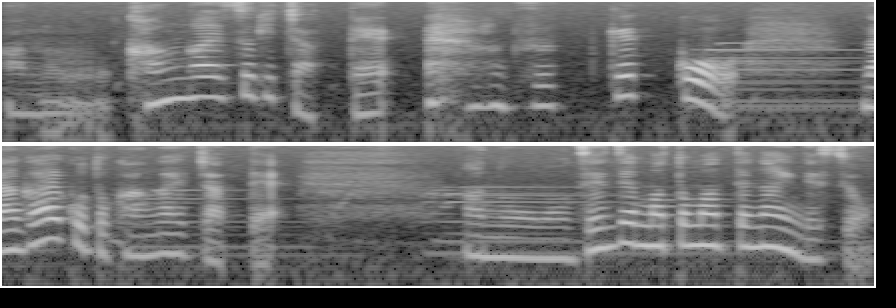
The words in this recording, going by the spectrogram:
あの考えすぎちゃって 結構長いこと考えちゃってあの全然まとまってないんですよ。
